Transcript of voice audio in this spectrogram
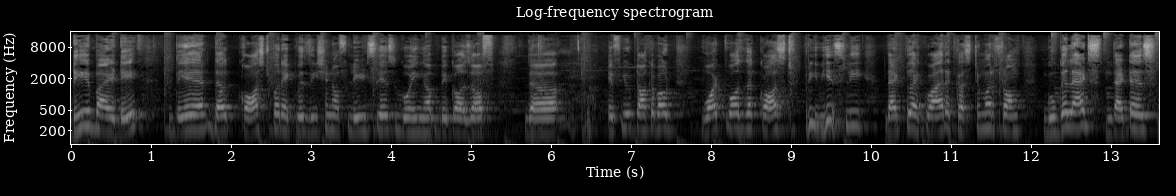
day by day there the cost per acquisition of leads is going up because of the if you talk about what was the cost previously that to acquire a customer from google ads that is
